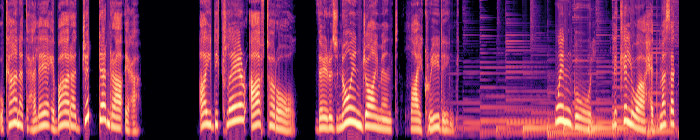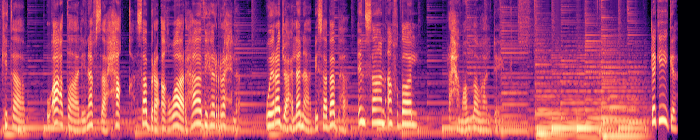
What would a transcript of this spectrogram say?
وكانت عليه عبارة جدا رائعة. I declare after all there is no enjoyment like reading. ونقول لكل واحد مسك كتاب وأعطى لنفسه حق سبر أغوار هذه الرحلة ورجع لنا بسببها إنسان أفضل. رحم الله والديك دقيقة.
